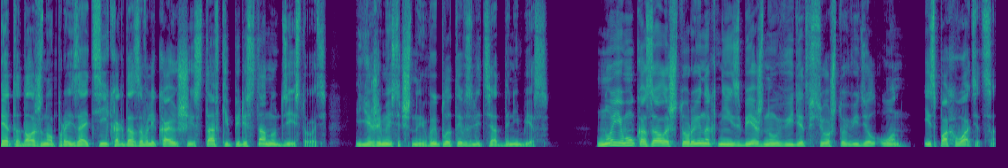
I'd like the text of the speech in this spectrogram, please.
Это должно произойти, когда завлекающие ставки перестанут действовать, и ежемесячные выплаты взлетят до небес. Но ему казалось, что рынок неизбежно увидит все, что видел он, и спохватится.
